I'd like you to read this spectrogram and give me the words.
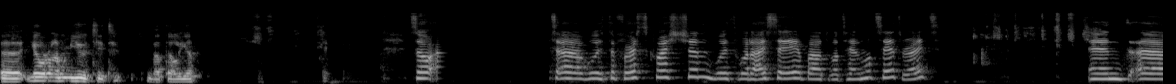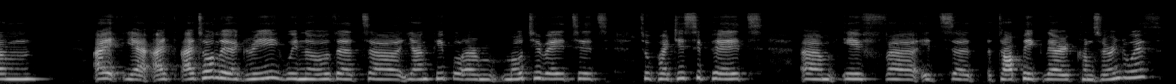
Uh, you're unmuted, Natalia. So uh, with the first question, with what I say about what Helmut said, right? And um, I, yeah, I, I totally agree. We know that uh, young people are motivated to participate um, if uh, it's a, a, topic they're concerned with.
